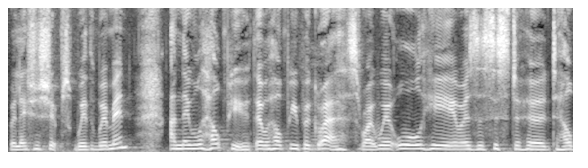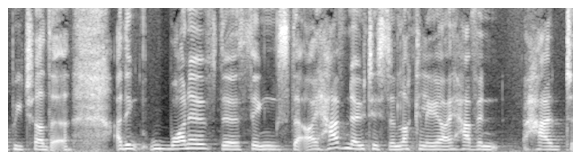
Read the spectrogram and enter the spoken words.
relationships with women and they will help you. They will help you progress, right? We're all here as a sisterhood to help each other. I think one of the things that I have noticed, and luckily I haven't had.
